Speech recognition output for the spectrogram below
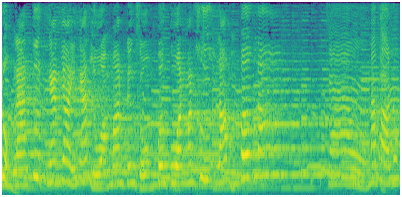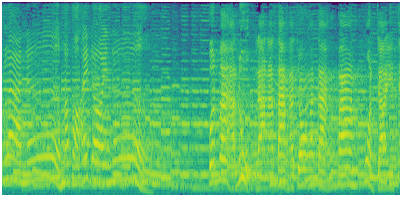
ลูกหลานกึดงานใหญ่งานหลวงมันตึงสมเปิงกวนมันคือลำเปิงลาเจ้ามาพอลูกหล่าเนอ มาพอไอ้ดอยเนอเปิ้นว่าลูกลานอะตั้งอะจองอะตั้งบ้านหัวใจเจ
